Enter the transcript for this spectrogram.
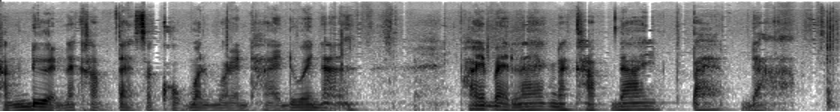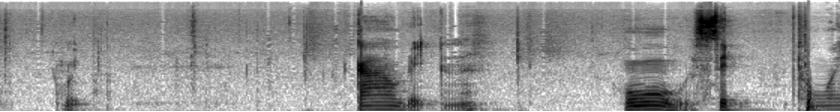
ทั้งเดือนนะครับ แต่สกบวันวาเลนไทน์ด้วยนะไพ่ใบแรกนะครับได้ 8 ดาบอุ๊ย9เหรียญอู้สิบถ้วย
